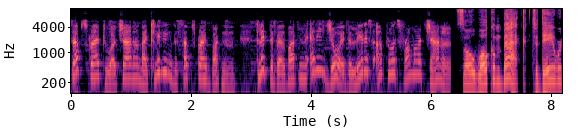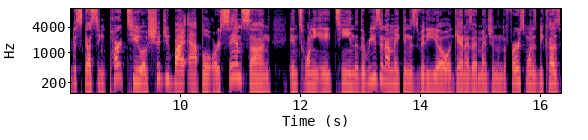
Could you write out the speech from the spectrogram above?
Subscribe to our channel by clicking the subscribe button. Click the bell button and enjoy the latest uploads from our channel. So welcome back. Today we're discussing part two of should you buy Apple or Samsung in 2018. The reason I'm making this video, again, as I mentioned in the first one, is because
